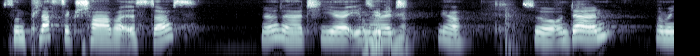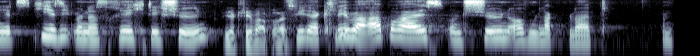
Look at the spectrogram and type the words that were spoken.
So ein Plastikschaber ist das. Ne, der hat hier eben halt. Ja. So, und dann, wenn man jetzt, hier sieht man das richtig schön, wie der Kleber abreißt. wie der Kleber abreißt und schön auf dem Lack bleibt. Und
